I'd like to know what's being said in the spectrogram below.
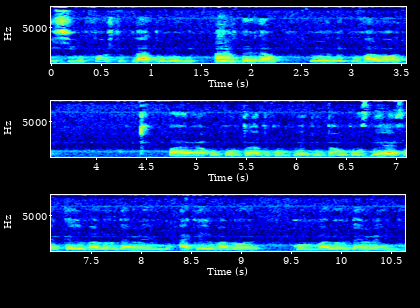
E se for estipulado um único, perdão, um único valor para o contrato completo, então considera-se aquele valor da renda, aquele valor como valor da renda.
